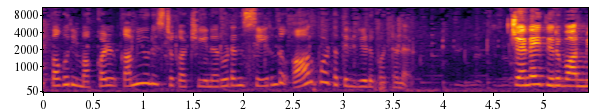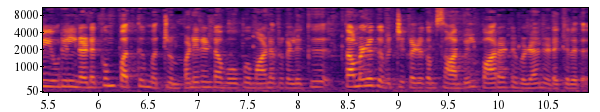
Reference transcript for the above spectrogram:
அப்பகுதி மக்கள் கம்யூனிஸ்ட் கட்சியினருடன் சேர்ந்து ஆர்ப்பாட்டத்தில் ஈடுபட்டனர். சென்னை திருவான்மியூரில் நடக்கும் பத்து மற்றும் பனிரெண்டாம் வகுப்பு மாணவர்களுக்கு தமிழக வெற்றிக் கழகம் சார்பில் பாராட்டு விழா நடக்கிறது.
